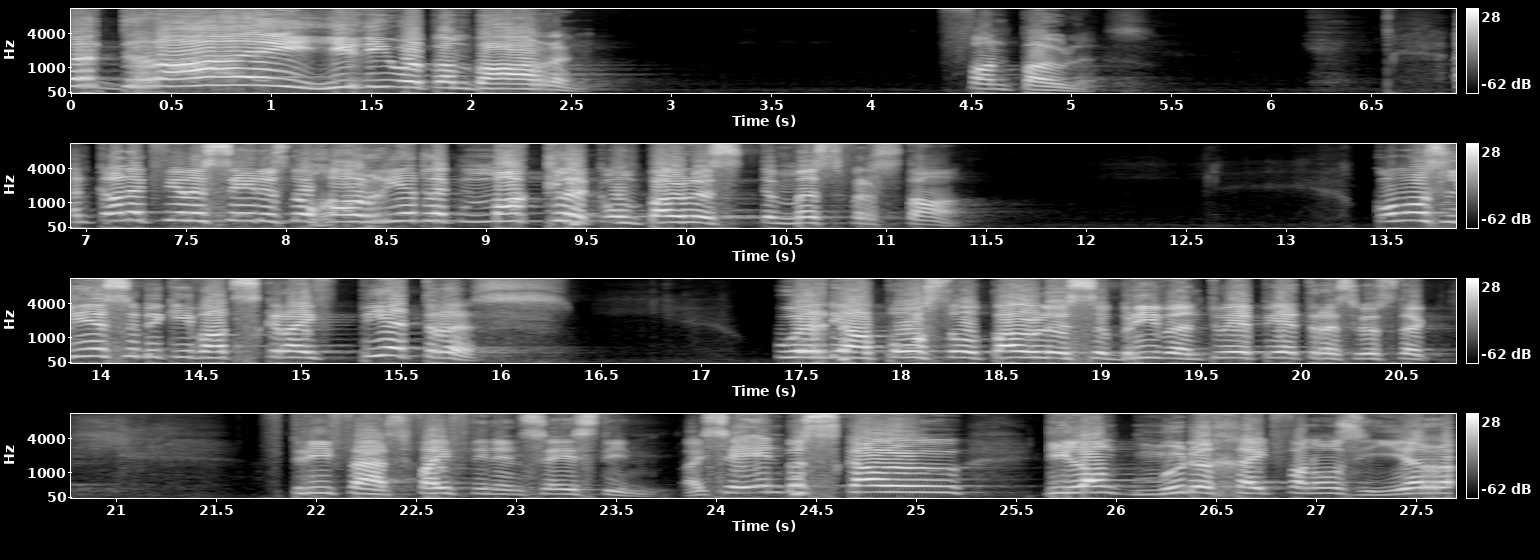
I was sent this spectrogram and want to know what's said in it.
verdraai hierdie openbaring van Paulus. En kan ek vir julle sê dis nogal redelik maklik om Paulus te misverstaan. Kom ons lees 'n bietjie wat skryf Petrus oor die apostel Paulus se briewe in 2 Petrus hoofstuk 3 vers 15 en 16. Hy sê en beskou die lankmoedigheid van ons Here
